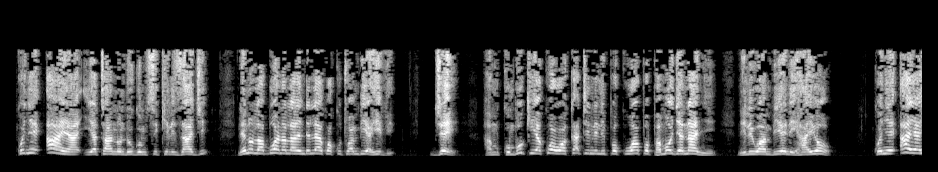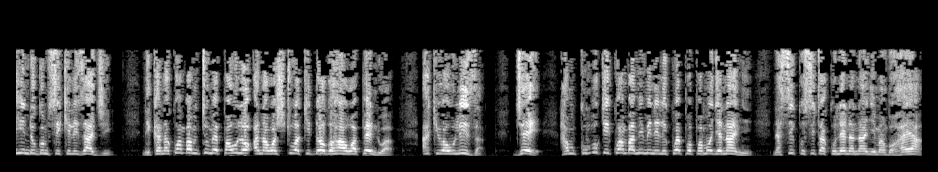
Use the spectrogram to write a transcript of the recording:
Kwenye aya ya tano ndugu msikilizaji neno la bwana laendelea kwa kutwambia hivi. Je hamkumbuki ya kuwa wakati nilipokuwapo pamoja nanyi niliwaambieni hayo? Kwenye aya hii ndugu msikilizaji ni kana kwamba mtume paulo anawashtua kidogo hawa wapendwa akiwauliza je hamkumbuki kwamba mimi nilikuwepo pamoja nanyi na siku sita kunena nanyi mambo haya?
